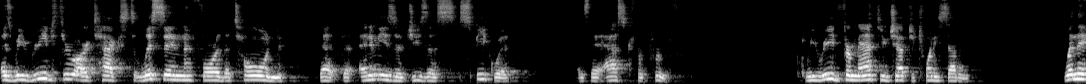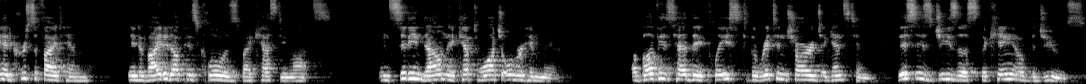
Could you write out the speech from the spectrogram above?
As we read through our text, listen for the tone that the enemies of Jesus speak with as they ask for proof. We read from Matthew chapter 27. When they had crucified him, they divided up his clothes by casting lots. And sitting down, they kept watch over him there. Above his head they placed the written charge against him This is Jesus, the King of the Jews.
